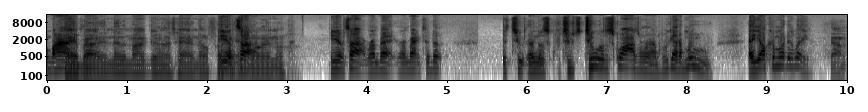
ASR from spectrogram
One behind. Hey, us. bro, none of my guns have no He up fucking top. ammo in them. He up top. Run back. Run back to the. There's two, and there's two, two of the squads around. We gotta move. Hey, y'all come up this way. Sound,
